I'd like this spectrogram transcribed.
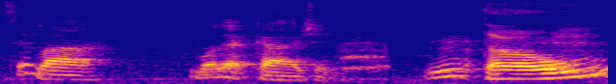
sei lá, molecagem. Então...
